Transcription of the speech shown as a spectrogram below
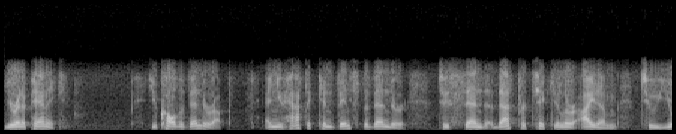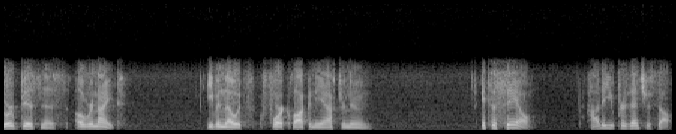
You're in a panic. You call the vendor up and you have to convince the vendor to send that particular item to your business overnight, even though it's four o'clock in the afternoon. It's a sale. How do you present yourself?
